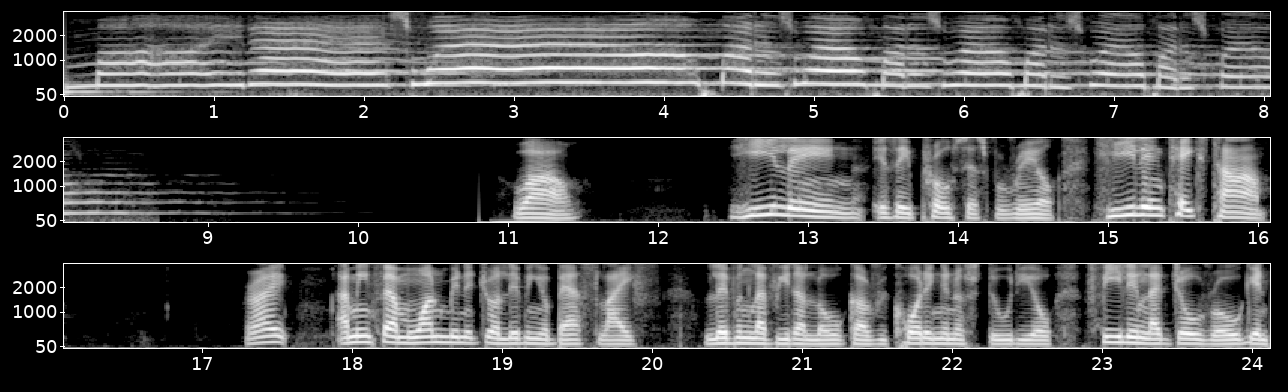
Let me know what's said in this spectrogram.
might as well, might as well, might as well, might as well, might as well. Wow. Healing is a process for real. Healing takes time. Right? I mean, fam, one minute you're living your best life, living La Vida Loca, recording in a studio, feeling like Joe Rogan.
